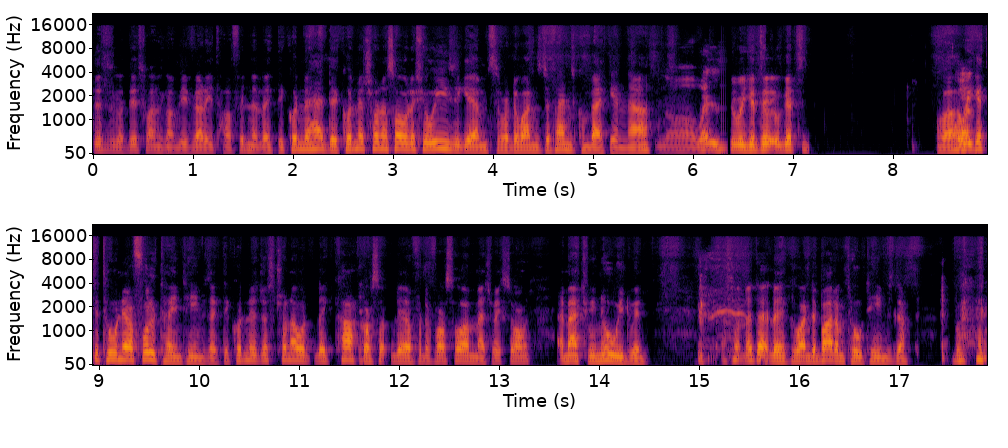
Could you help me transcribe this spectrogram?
this is good. This one's going to be very tough, isn't it? Like they couldn't have had, they couldn't have thrown us out a few easy games for the ones the fans come back in now. No, well, We get to we get to. Well, Go we get to two near full time teams. Like they couldn't have just thrown out like Cork or something there for the first home match. Like so, a match we knew we'd win. Something like that. Like one of the bottom two teams there.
